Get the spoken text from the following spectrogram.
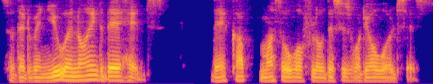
So that when you anoint their heads, their cup must overflow. This is what your word says.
